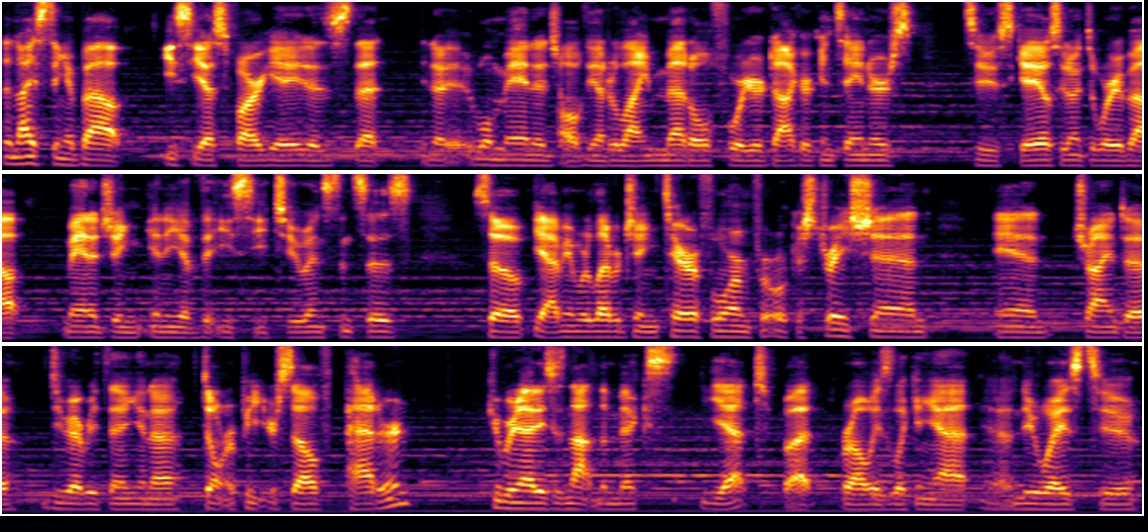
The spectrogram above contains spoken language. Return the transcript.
The nice thing about ECS Fargate is that you know it will manage all the underlying metal for your Docker containers to scale, so you don't have to worry about managing any of the EC2 instances. So, yeah, I mean, we're leveraging Terraform for orchestration and trying to do everything in a don't repeat yourself pattern. Kubernetes is not in the mix yet, but we're always looking at you know, new ways to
